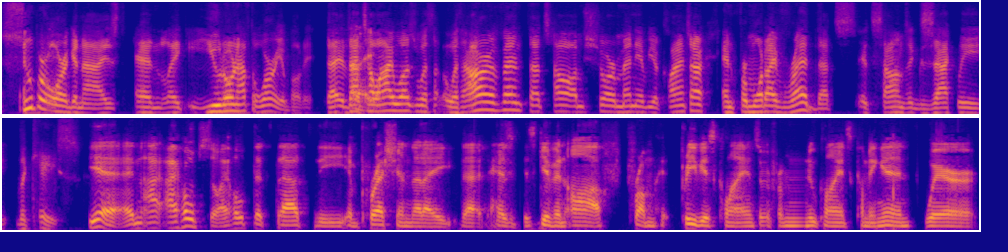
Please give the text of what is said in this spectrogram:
super organized, and like you don't have to worry about it. That, that's right. how I was with with our event. That's how I'm sure many of your clients are. And from what I've read, that's it sounds exactly the case. Yeah, and I, I hope so. I hope that that the impression that I that has is given off from previous clients or from new clients coming in, where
